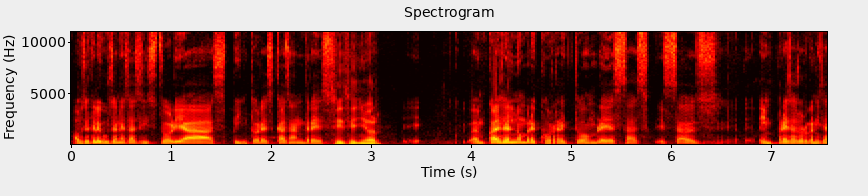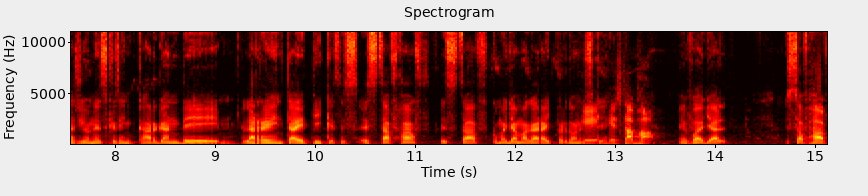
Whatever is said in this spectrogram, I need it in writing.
a usted que le gustan esas historias pintorescas, Andrés. Sí, señor. Eh, ¿Cuál es el nombre correcto, hombre, de estas, estas empresas, organizaciones que se encargan de la reventa de tickets? Staff Hub, Staff, ¿cómo se llama Garay? Perdón, es eh, que Staff Hub. Me falla el Staff Hub.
